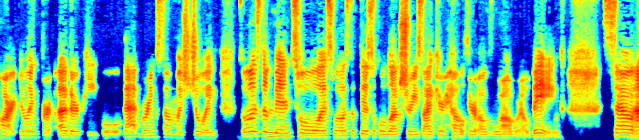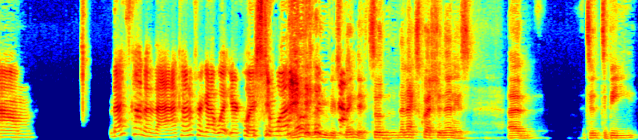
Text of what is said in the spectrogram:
heart, doing for other people, that brings so much joy. As well as the mental, as well as the physical luxuries like your health, your overall well-being. So um that's kind of that. I kind of forgot what your question was. no, no, you've explained it. So the next question then is um, to, to be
